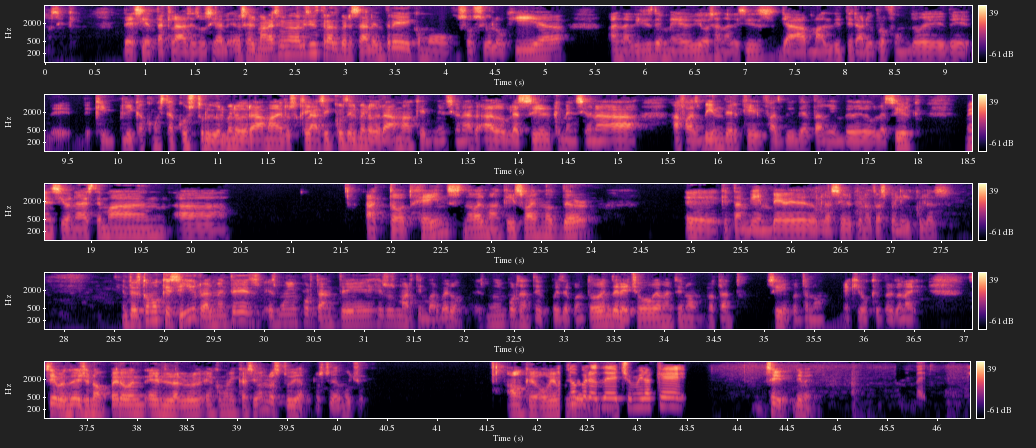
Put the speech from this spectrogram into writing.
de cierta clase social. O sea, el man hace un análisis transversal entre como sociología, análisis de medios, análisis ya más literario profundo de, de, de, qué implica, cómo está construido el melodrama, de los clásicos del melodrama, que menciona a Douglas Sirk, que menciona a, a Fassbinder, que Fassbinder también bebe Douglas Sirk, menciona a este man, a a Todd Haynes, ¿no? El man que hizo I'm Not There, eh, que también bebe de Douglas Sirk en otras películas. Entonces, como que sí, realmente es, es, muy importante Jesús Martín Barbero, es muy importante, pues de pronto en derecho obviamente no, no tanto. Sí, de pronto no, me equivoqué, perdón ahí. Sí, de pronto de hecho no, pero en, en, comunicación lo estudian, lo estudian mucho. Aunque obviamente... No, pero de hecho, mira que... Sí, dime.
